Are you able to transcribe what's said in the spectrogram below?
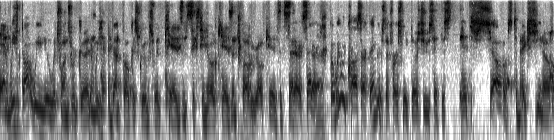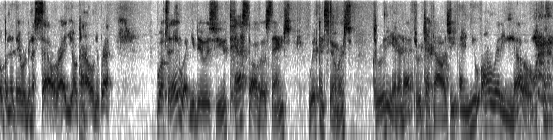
And we thought we knew which ones were good, and we had done focus groups with kids and 16 year old kids and 12 year old kids, et cetera, et cetera. But we would cross our fingers the first week those shoes hit the hit the shelves to make you know, hoping that they were going to sell. Right? You all kind of hold your breath. Well, today what you do is you test all those things with consumers through the internet, through technology, and you already know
